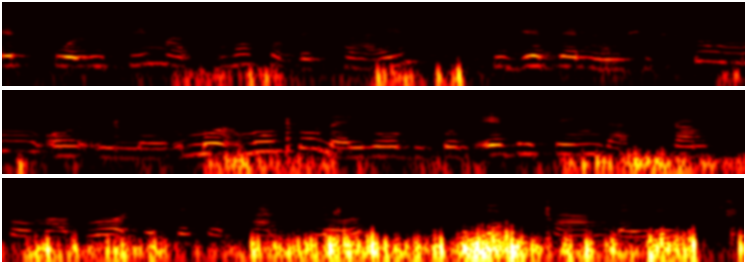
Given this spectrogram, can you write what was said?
get quality most of the time you get them in Kisumu or in Nairobi, more so Nairobi because everything that comes from abroad, the second-hand clothes, just come direct to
